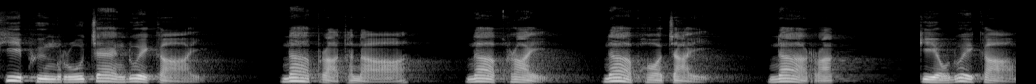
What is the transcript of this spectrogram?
ที่พึงรู้แจ้งด้วยกาย น่าปรารถนา น่าใคร่ น่าพอใจ น่ารัก เกี่ยวด้วยกาม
